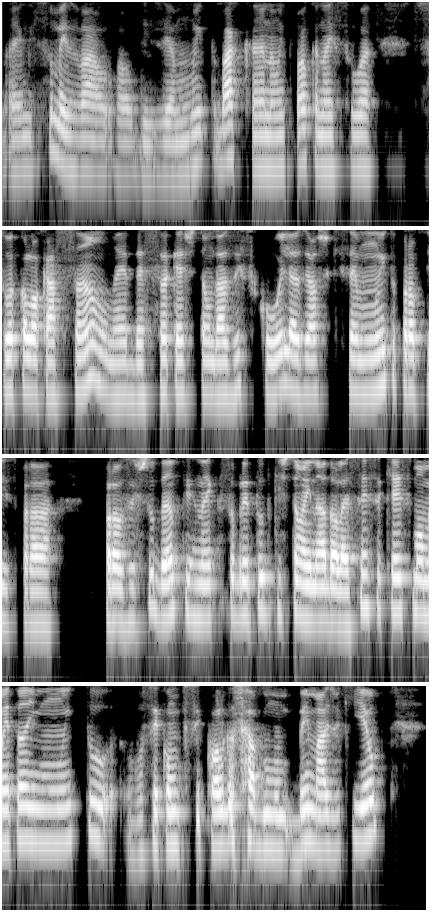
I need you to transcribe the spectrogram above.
É isso mesmo, Val, Val dizer, muito bacana, muito bacana a sua, sua colocação, né, dessa questão das escolhas, eu acho que isso é muito propício para para os estudantes, né, que sobretudo que estão aí na adolescência, que é esse momento aí muito, você como psicóloga sabe bem mais do que eu,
